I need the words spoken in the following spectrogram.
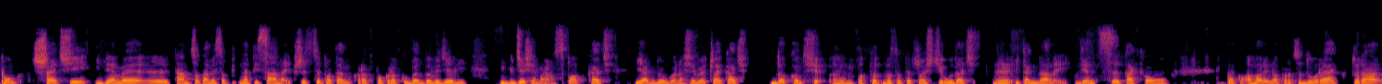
Punkt trzeci, idziemy y, tam, co tam jest napisane. I wszyscy potem krok po kroku będą wiedzieli, gdzie się mają spotkać, jak długo na siebie czekać, dokąd się y, w ostateczności udać i tak dalej. Więc taką, taką awaryjną procedurę, która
